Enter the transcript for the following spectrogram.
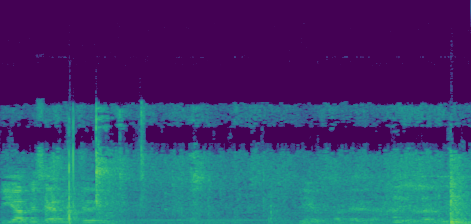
ಡಿ ಆಫೀಸ್ ಯಾರು ಮಾಡ್ತಾ ಇದ್ದೀರಾ ಎಲ್ಲರೂ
